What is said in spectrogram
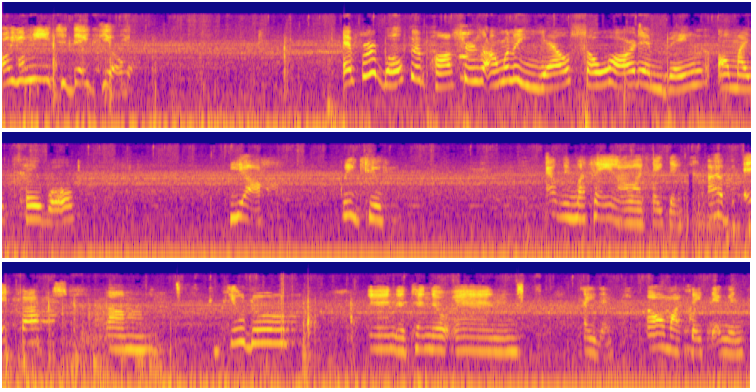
All you need today, deal. If we're both imposters, I'm gonna yell so hard and bang on my table. Yeah, me too. I mean, my thing, I say things. I have Xbox, um, computer, and Nintendo, and Titan. All my statements.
